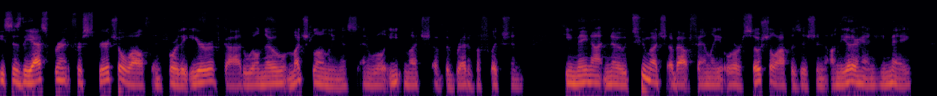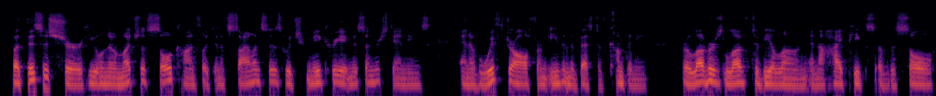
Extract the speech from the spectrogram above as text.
He says, "The aspirant for spiritual wealth and for the ear of God will know much loneliness and will eat much of the bread of affliction." He may not know too much about family or social opposition. On the other hand, he may, but this is sure he will know much of soul conflict and of silences which may create misunderstandings and of withdrawal from even the best of company. For lovers love to be alone, and the high peaks of the soul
